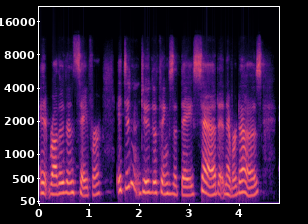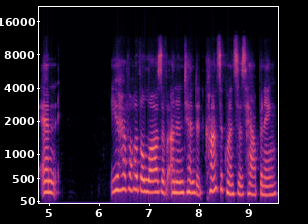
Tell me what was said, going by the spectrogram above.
it rather than safer it didn't do the things that they said it never does and you have all the laws of unintended consequences happening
